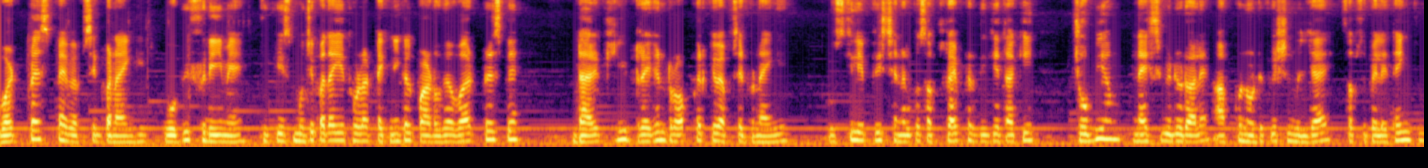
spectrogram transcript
वर्डप्रेस पे वेबसाइट बनाएँगे, वो भी फ्री में, क्योंकि इस, मुझे पता है ये थोड़ा टेक्निकल पार्ट होगा। वर्डप्रेस पे डायरेक्टली ड्रैग एंड ड्रॉप करके वेबसाइट बनाएँगे। उसके लिए प्लीज़ चैनल को सब्सक्राइब कर दीजिए ताकि जो भी हम नेक्स्ट वीडियो डालें, आपको नोटिफिकेशन मिल जाए। सबसे पहले थैंक यू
